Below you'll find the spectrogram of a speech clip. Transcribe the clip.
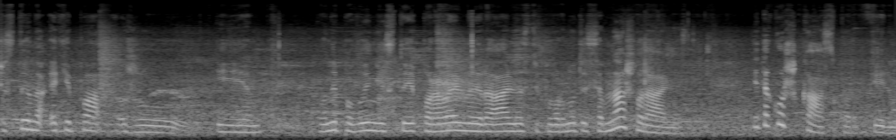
частина екіпажу, і вони повинні з тієї паралельної реальності повернутися в нашу реальність. І також Каспер фільм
